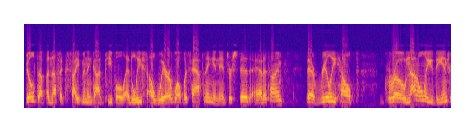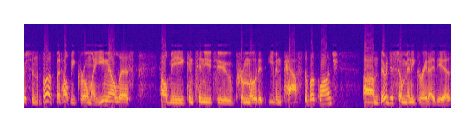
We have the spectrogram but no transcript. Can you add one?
built up enough excitement and got people at least aware of what was happening and interested ahead of time. That really helped grow not only the interest in the book, but helped me grow my email list, helped me continue to promote it even past the book launch. Um, there were just so many great ideas.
